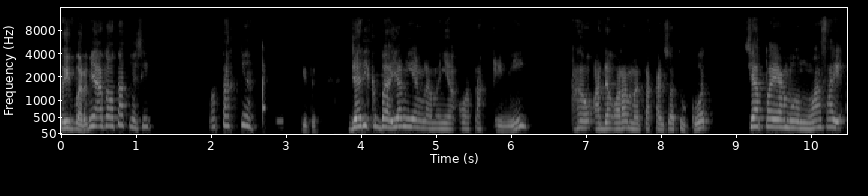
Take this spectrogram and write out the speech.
livernya atau otaknya sih? Otaknya. Gitu. Jadi kebayang yang namanya otak ini, kalau ada orang mengatakan suatu quote, siapa yang menguasai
